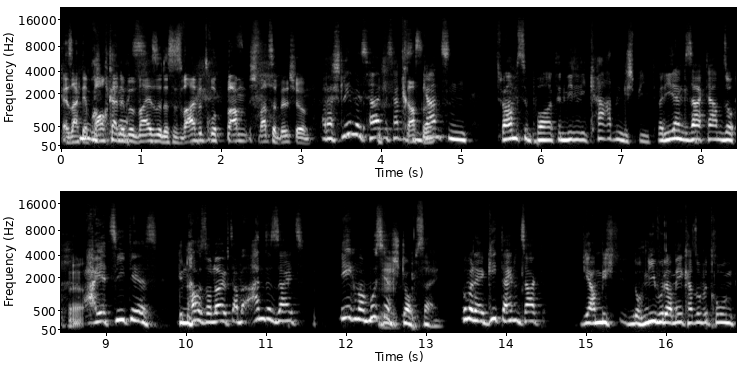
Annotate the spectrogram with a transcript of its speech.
Er sagt, er braucht keine. Beweise, das ist Wahlbetrug. Bam, schwarzer Bildschirm. Aber das Schlimme ist halt, es hat Krass, diesen ganzen Trump-Support wieder die Karten gespielt. Weil die dann gesagt haben so, ah, jetzt seht ihr es. Genau so läuft's. Aber andererseits, irgendwann muss ja Stopp sein. Guck mal, der geht dahin und sagt, die haben mich, noch nie wurde Amerika so betrogen,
